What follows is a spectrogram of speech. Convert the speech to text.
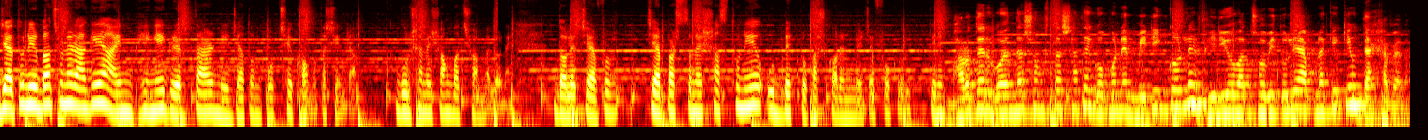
জাতীয় নির্বাচনের আগে আইন ভেঙে গ্রেফতার নির্যাতন করছে ক্ষমতাসীনরা। গুলশানের সংবাদ সম্মেলনে দলের চেয়ারপার- চেয়ারপারসনের স্বাস্থ্য নিয়ে উদ্বেগ প্রকাশ করেন মির্জা ফখরুল। তিনি ভারতের গোয়েন্দা সংস্থার সাথে গোপনে মিটিং করলে ভিডিও বা ছবি তুলে আপনাকে কেউ দেখাবে না।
